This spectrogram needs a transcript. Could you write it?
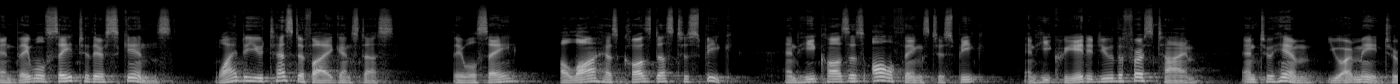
And they will say to their skins, Why do you testify against us? They will say, Allah has caused us to speak, and He causes all things to speak, and He created you the first time, and to Him you are made to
